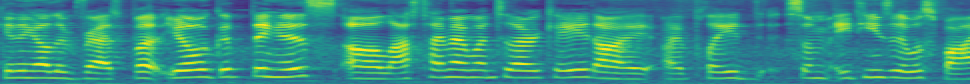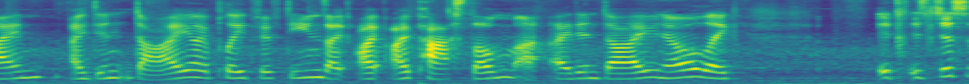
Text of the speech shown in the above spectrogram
getting out of breath. But you know, good thing is, uh, last time I went to the arcade, I, I played some 18s and it was fine. I didn't die. I played 15s. I, I, I passed them. I, I didn't die. You know, like it, it's just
